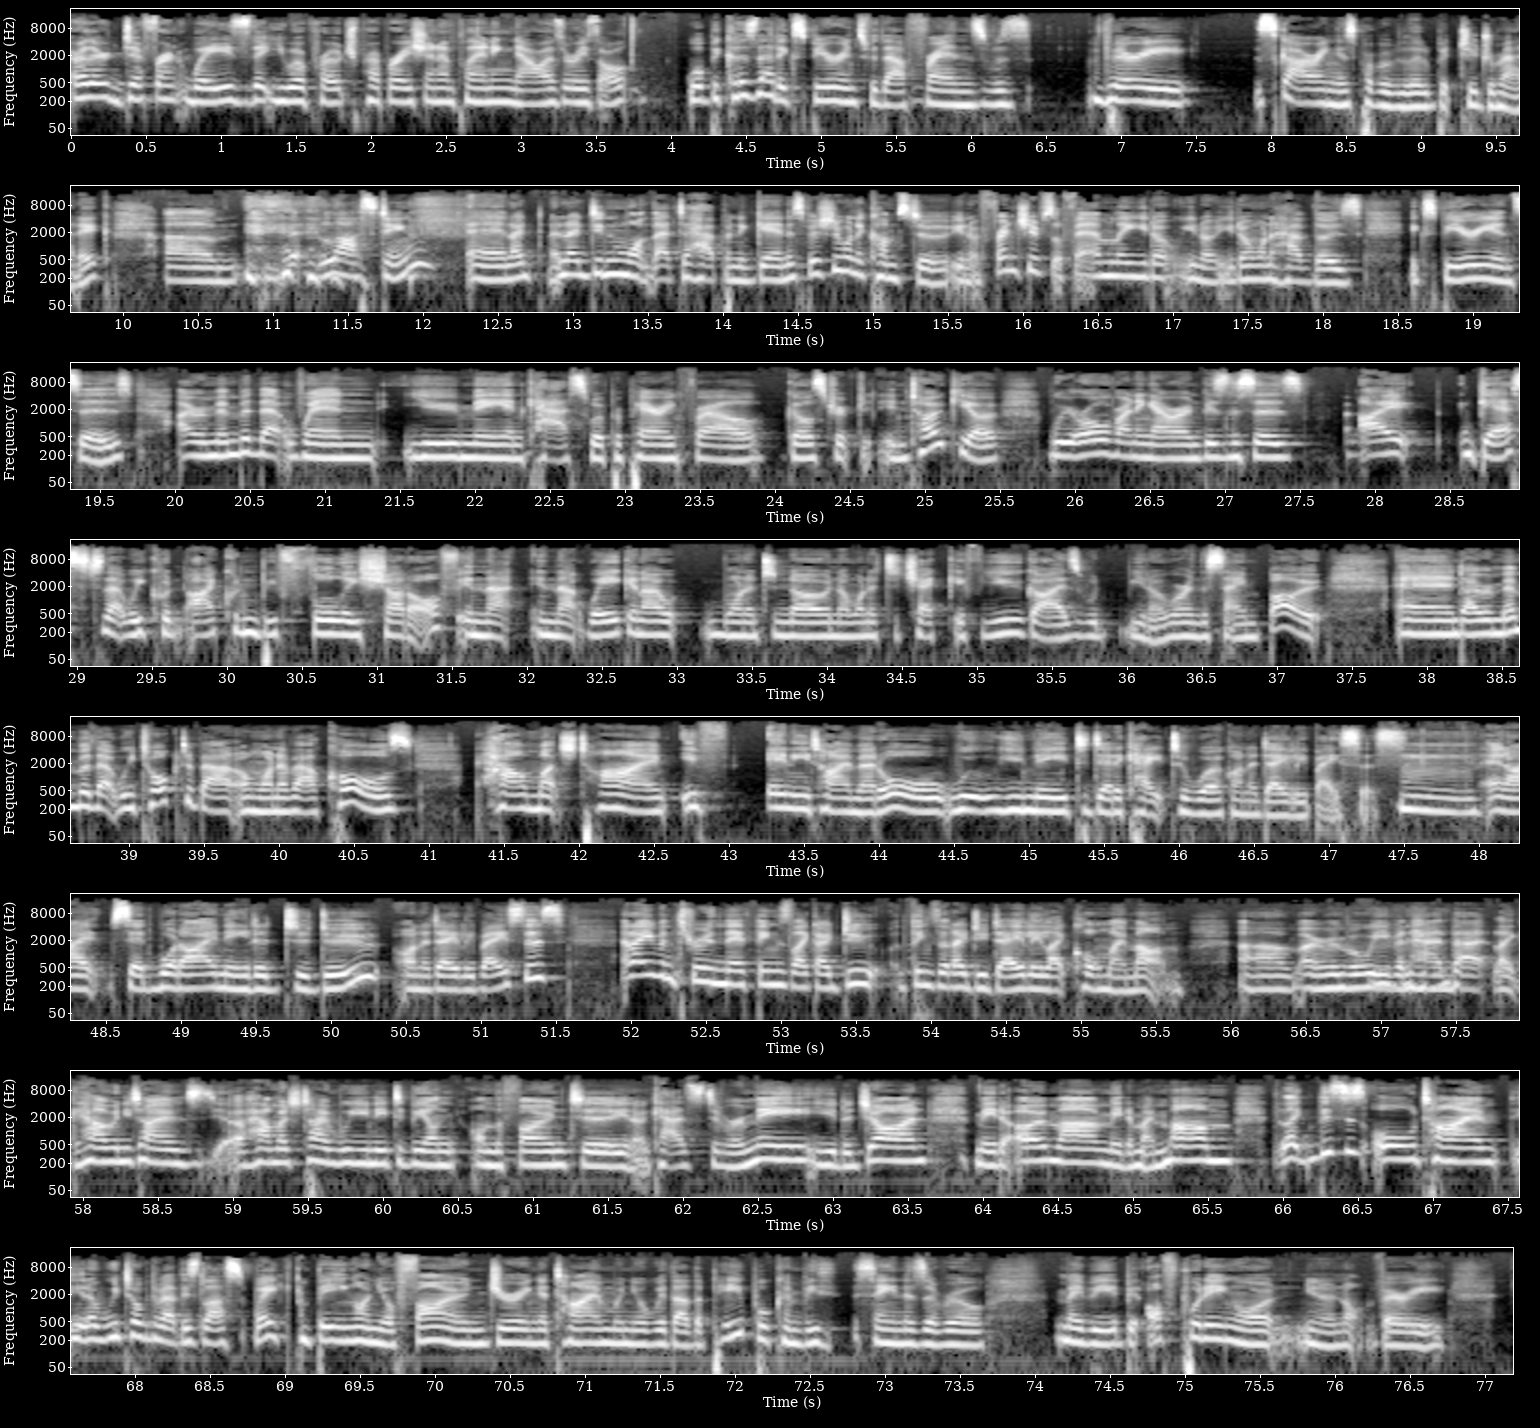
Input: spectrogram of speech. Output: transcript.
are there different ways that you approach preparation and planning now as a result? Well, because that experience with our friends was very scarring is probably a little bit too dramatic, um, lasting, and I and I didn't want that to happen again, especially when it comes to you know friendships or family. You don't you know you don't want to have those experiences. I remember that when you, me, and Cass were preparing for our girls' trip in Tokyo, we were all running our own businesses. I guessed that we could I couldn't be fully shut off in that in that week and I wanted to know and I wanted to check if you guys would you know were in the same boat. And I remember that we talked about on one of our calls how much time if any time at all will you need to dedicate to work on a daily basis mm. and I said what I needed to do on a daily basis and I even threw in there things like I do things that I do daily, like call my mum. Um, I remember we even mm-hmm. had that, like how many times, uh, how much time will you need to be on, on the phone to, you know, Cass to Remy, you to John, me to Omar, me to my mum. Like this is all time, you know, we talked about this last week. Being on your phone during a time when you're with other people can be seen as a real, maybe a bit off putting or, you know, not very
